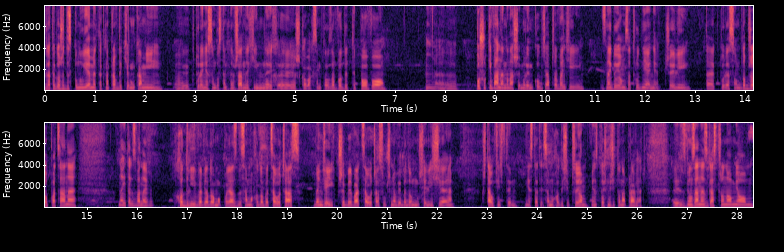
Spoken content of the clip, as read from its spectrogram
Dlatego, że dysponujemy tak naprawdę kierunkami, które nie są dostępne w żadnych innych y, szkołach. Są to zawody typowo y, poszukiwane na naszym rynku, gdzie absolwenci znajdują zatrudnienie, czyli te, które są dobrze opłacane, no i tak zwane chodliwe, wiadomo, pojazdy samochodowe cały czas będzie ich przybywać, cały czas uczniowie będą musieli się kształcić w tym. Niestety, samochody się psują, więc ktoś musi to naprawiać. Y, Związane z gastronomią,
